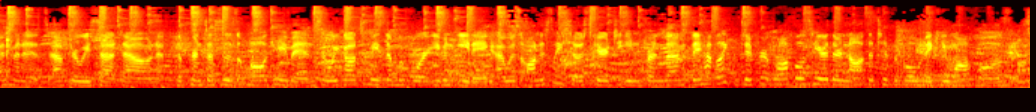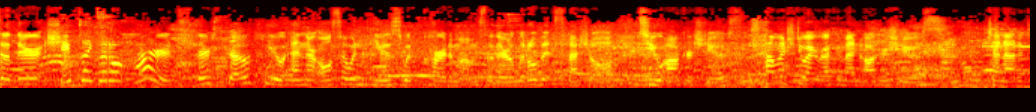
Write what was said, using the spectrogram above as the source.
After we sat down, the princesses all came in, so we got to meet them before even eating. I was honestly so scared to eat in front of them. They have like different waffles here. They're not the typical Mickey waffles. So they're shaped like little hearts. They're so cute, and they're also infused with cardamom, so they're a little bit special to Akershus. How much do I recommend Akershus? 10 out of 10.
